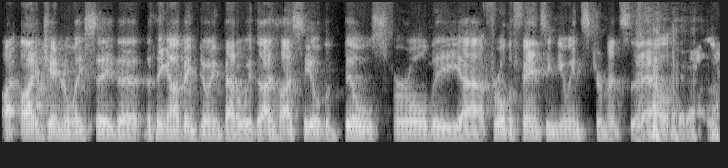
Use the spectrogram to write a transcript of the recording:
I, I, generally see the the thing I've been doing battle with. I, I see all the bills for all the uh, for all the fancy new instruments that our, that our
